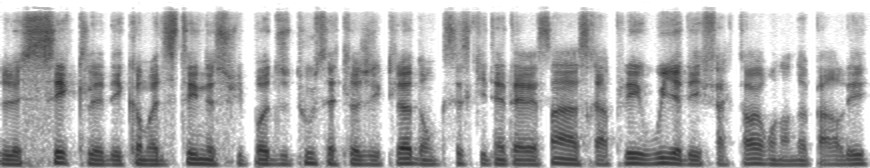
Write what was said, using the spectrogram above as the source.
Le cycle des commodités ne suit pas du tout cette logique-là. Donc, c'est ce qui est intéressant à se rappeler. Oui, il y a des facteurs, on en a parlé,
